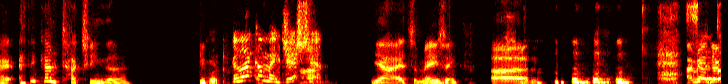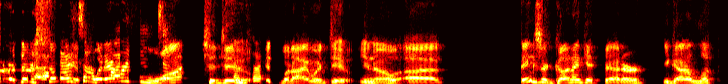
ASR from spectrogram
I, I think I'm touching the keyboard. You're like a magician. Yeah, it's amazing. Um, I So mean, there, there's so there's some whatever you want to do is what I would do. You know, uh, things are gonna get better. You got to look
